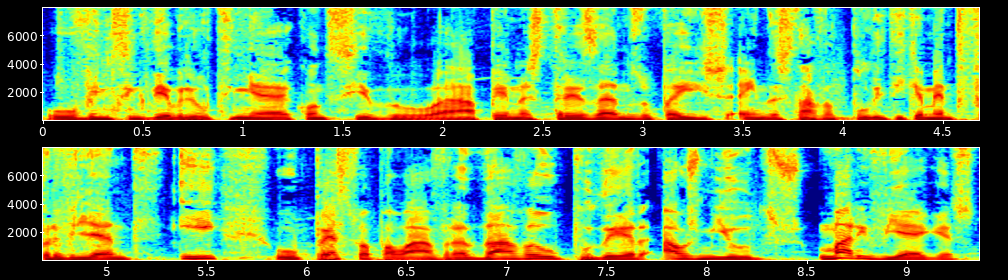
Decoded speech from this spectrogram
O 25 de Abril tinha acontecido há apenas três anos, o país ainda estava politicamente fervilhante e o Peço a Palavra dava o poder aos miúdos. Mário Viegas,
